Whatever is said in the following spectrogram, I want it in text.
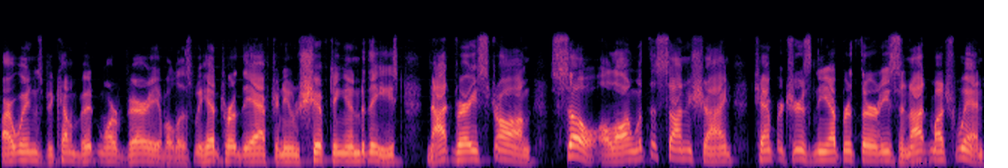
Our winds become a bit more variable as we head toward the afternoon, shifting into the east. Not very strong. So, along with the sunshine, temperatures in the upper 30s and not much wind,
